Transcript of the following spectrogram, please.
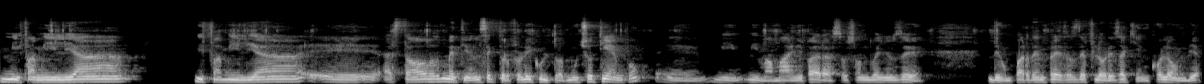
mi familia, mi familia eh, ha estado metida en el sector floricultor mucho tiempo. Eh, mi, mi, mamá y mi padrastro son dueños de, de un par de empresas de flores aquí en Colombia.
